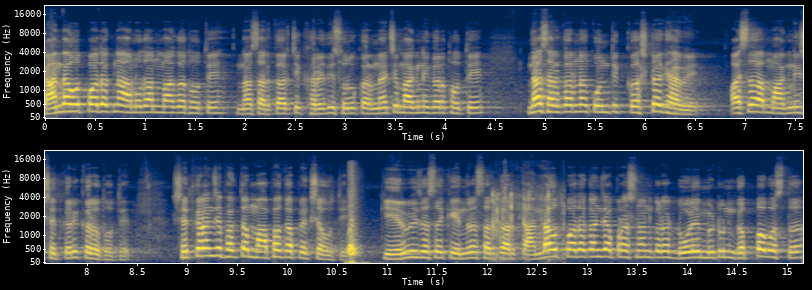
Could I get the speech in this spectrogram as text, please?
कांदा उत्पादक ना अनुदान मागत होते ना सरकारची खरेदी सुरू करण्याची मागणी करत होते ना सरकारनं कोणते कष्ट घ्यावे असं मागणी शेतकरी करत होते. शेतकऱ्यांची फक्त माफक अपेक्षा होती. की एरवी जसं केंद्र सरकार कांदा उत्पादकांच्या प्रश्नांकडे डोळे मिटून गप्प बसतं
